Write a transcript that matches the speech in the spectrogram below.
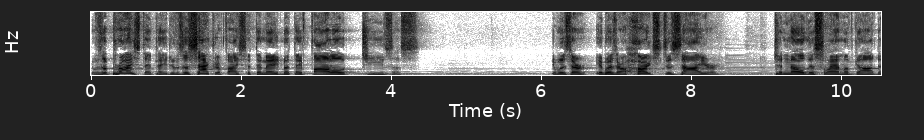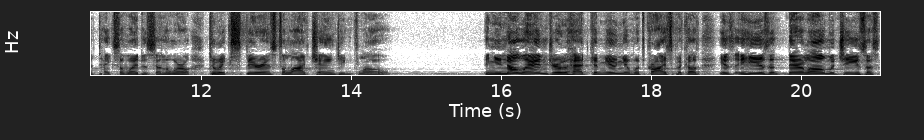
It was a price they paid, it was a sacrifice that they made, but they followed Jesus. It was their, it was their heart's desire to know this Lamb of God that takes away the sin of the world, to experience the life changing flow. And you know, Andrew had communion with Christ because he isn't there alone with Jesus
